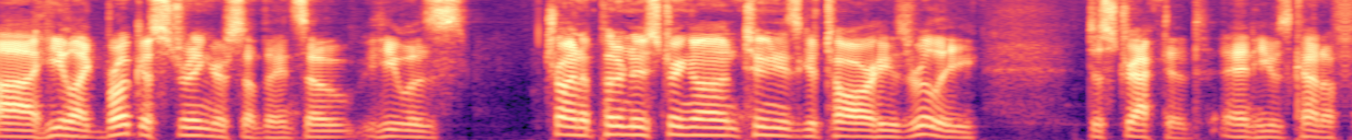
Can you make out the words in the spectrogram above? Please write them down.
uh, he like broke a string or something. So he was trying to put a new string on, tune his guitar. He was really distracted and he was kind of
